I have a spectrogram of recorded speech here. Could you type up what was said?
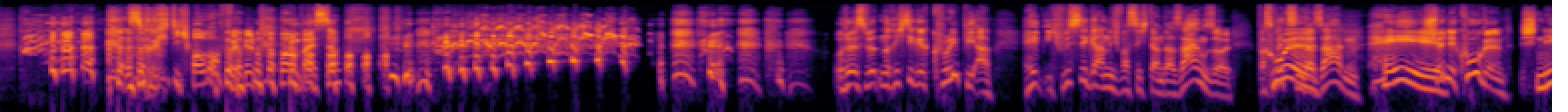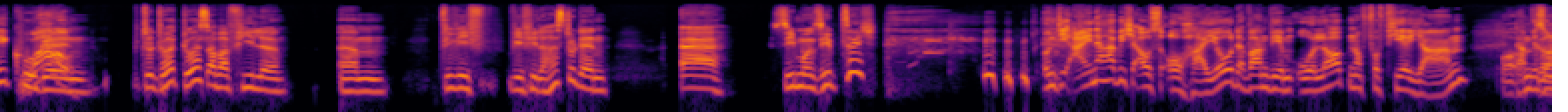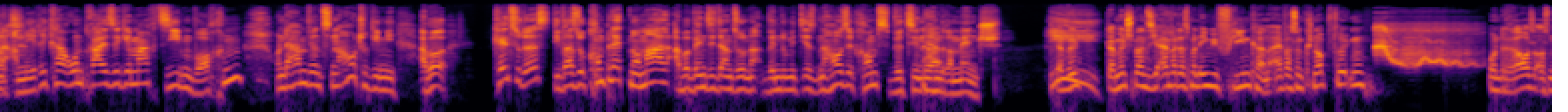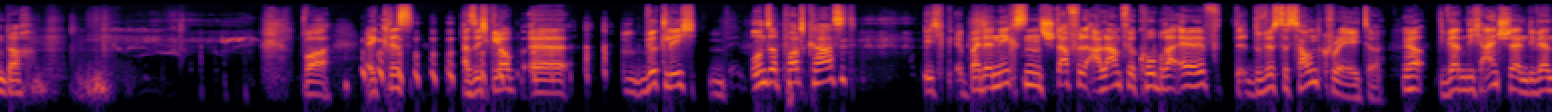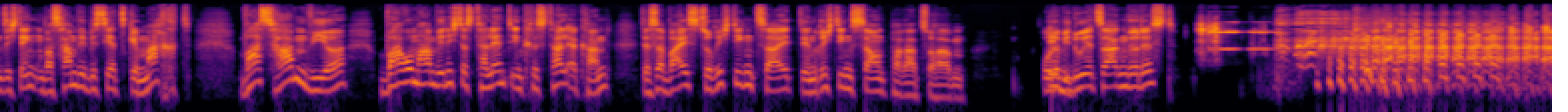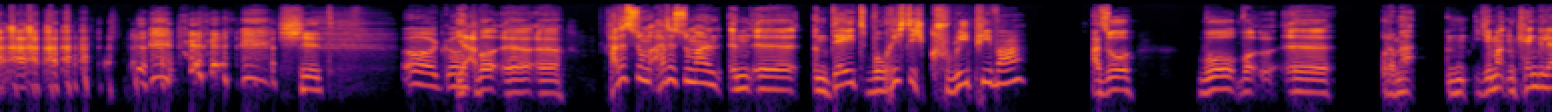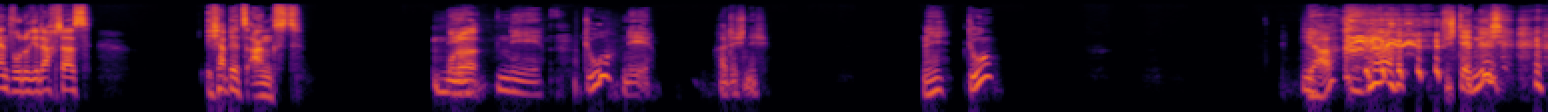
so richtig Horrorfilm, weißt du? Oder es wird ein richtiger creepy ab. Hey, ich wüsste gar nicht, was ich dann da sagen soll. Was cool. willst du denn da sagen? Hey. Schöne Kugeln. Schneekugeln. Wow. Du, du, du hast aber viele. Ähm, wie, wie, wie viele hast du denn? Äh, 77? Und die eine habe ich aus Ohio, da waren wir im Urlaub noch vor vier Jahren. Oh da haben wir Gott. so eine Amerika-Rundreise gemacht, sieben Wochen. Und da haben wir uns ein Auto gemietet. Aber Kennst du das? Die war so komplett normal, aber wenn sie dann so, wenn du mit ihr nach Hause kommst, wird sie ein ja. anderer Mensch. Da, wün da, wünscht man sich einfach, dass man irgendwie fliehen kann. Einfach so einen Knopf drücken und raus aus dem Dach. Boah, ey Chris, also ich glaube äh, wirklich, unser Podcast ich, bei der nächsten Staffel Alarm für Cobra 11, du wirst der Sound Creator. Ja. Die werden dich einstellen, die werden sich denken, was haben wir bis jetzt gemacht? Was haben wir? Warum haben wir nicht das Talent in Kristall erkannt, dass er weiß, zur richtigen Zeit den richtigen Sound parat zu haben? Oder Eben. wie du jetzt sagen würdest? Shit. Oh Gott. Ja, aber äh, äh, Hattest du, hattest du mal ein, äh, ein Date, wo richtig creepy war? Also, wo, wo äh, oder mal jemanden kennengelernt, wo du gedacht hast, ich habe jetzt Angst? Nee, oder? Nee. Du? Nee. Hatte ich nicht. Nee? Du? Ja. Ständig?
